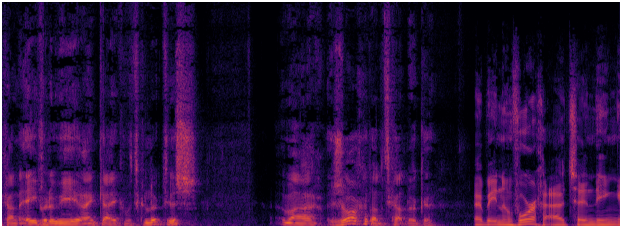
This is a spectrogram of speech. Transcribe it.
gaan evalueren en kijken het gelukt is, maar zorgen dat het gaat lukken. We hebben in een vorige uitzending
